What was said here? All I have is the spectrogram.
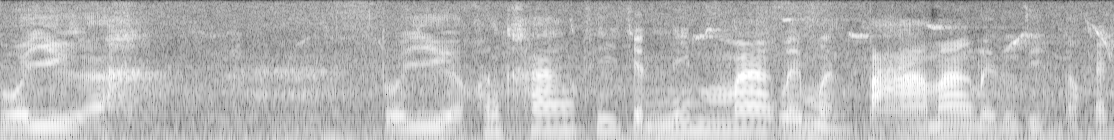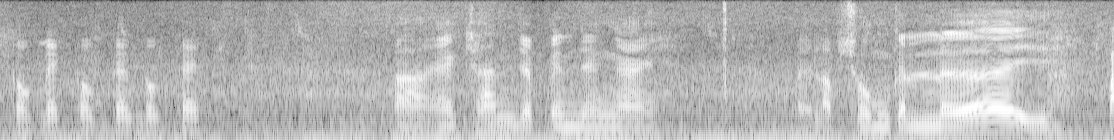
ตัวเหยื่อ ตัวเหยื่อค่อนข้างที่จะนิ่มมากเลยเหมือนปลามากเลยดูดิตอกแตกตอกแตกตอกแตกตอกแตกแอคชั่นจะเป็นยังไง ไปรับชมกันเลยไป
